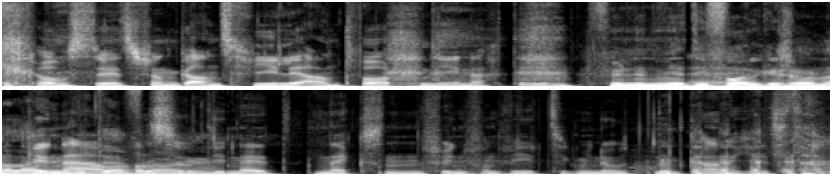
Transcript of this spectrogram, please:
bekommst du jetzt schon ganz viele Antworten, je nachdem. Füllen wir die äh, Folge schon alleine genau, mit der Frage? Genau, also die nächsten 45 Minuten kann ich jetzt da,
